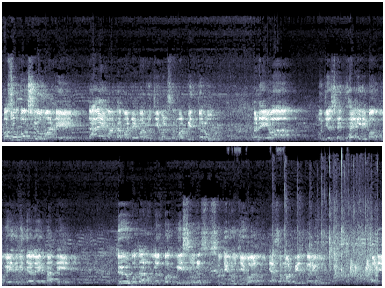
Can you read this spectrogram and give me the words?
પશુ પક્ષીઓ માટે, ગાય માતા માટે મારું જીવન સમર્પિત કરું. અને એવા પૂજ્ય સંધ્યાગીરી બાપુ વેદ વિદ્યાલય ખાતે, તેઓએ પોતાનું લગભગ વીસ વર્ષ સુધીનું જીવન ત્યાં સમર્પિત કર્યું. અને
